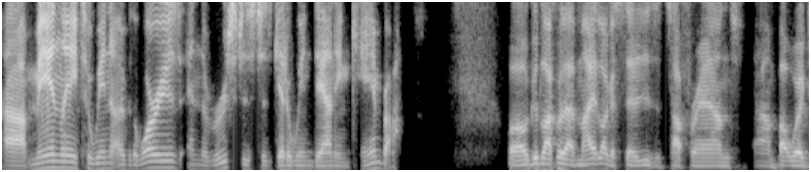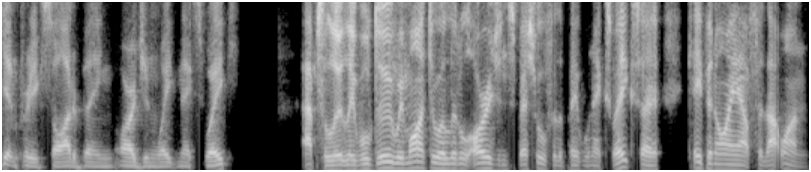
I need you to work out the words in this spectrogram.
Uh, Manly to win over the Warriors and the Roosters to get a win down in Canberra. Well, good luck with that, mate. Like I said, it is a tough round, um, but we're getting pretty excited being Origin week next week. Absolutely, we'll do. We might do a little Origin special for the people next week, so keep an eye out for that one.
